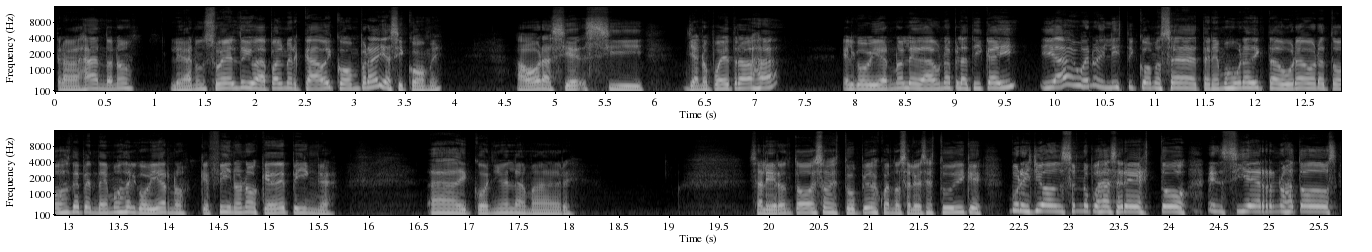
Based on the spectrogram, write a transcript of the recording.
trabajando, ¿no? Le dan un sueldo y va para el mercado y compra y así come. Ahora, si, si ya no puede trabajar, el gobierno le da una platica ahí y, ah, bueno, y listo, y como, o sea, tenemos una dictadura ahora, todos dependemos del gobierno. Qué fino, ¿no? Qué de pinga. Ay, coño de la madre. Salieron todos esos estúpidos cuando salió ese estudio y que, Boris Johnson, no puedes hacer esto, enciérranos a todos,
